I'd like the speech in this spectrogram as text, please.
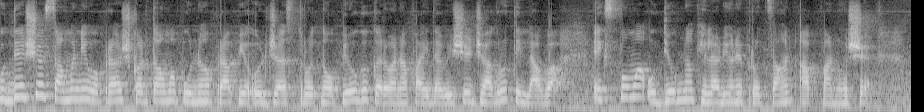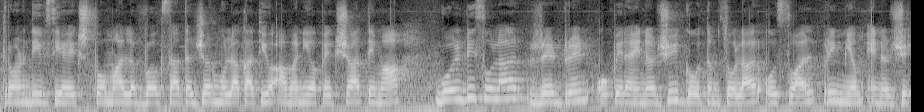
ઉદ્દેશ્ય સામાન્ય વપરાશકર્તાઓમાં પુનઃપ્રાપ્ય ઊર્જા સ્ત્રોતનો ઉપયોગ કરવાના ફાયદા વિશે જાગૃતિ લાવવા એક્સપોમાં ઉદ્યોગના ખેલાડીઓને પ્રોત્સાહન આપવાનો છે. ત્રણ દિવસીય એક્સપોમાં લગભગ સાત હજાર મુલાકાતીઓ આવવાની અપેક્ષા, તેમાં Goldi Solar Redren Opera Energy, Gautam Solar, Oswal, premium energy,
